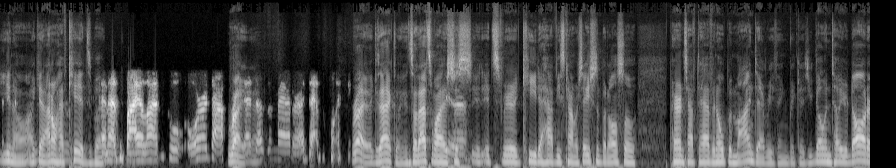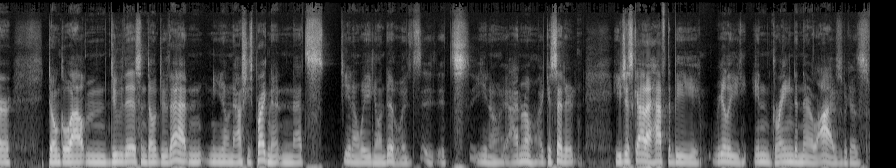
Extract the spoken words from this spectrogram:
you, know, again, I don't have kids, but and that's biological or adopted. Right. That doesn't matter at that point. Right, exactly. And so that's why it's Yeah. just it, it's very key to have these conversations, but also parents have to have an open mind to everything because you go and tell your daughter, don't go out and do this and don't do that, and you know now she's pregnant, and that's you know what are you gonna do? It's it's you know I don't know. Like I said, it, you just gotta have to be really ingrained in their lives because.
